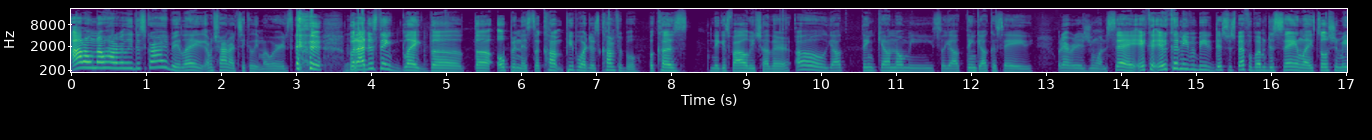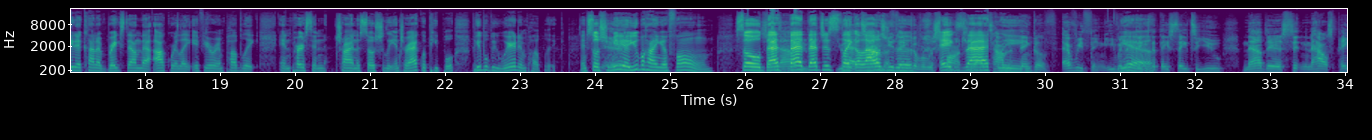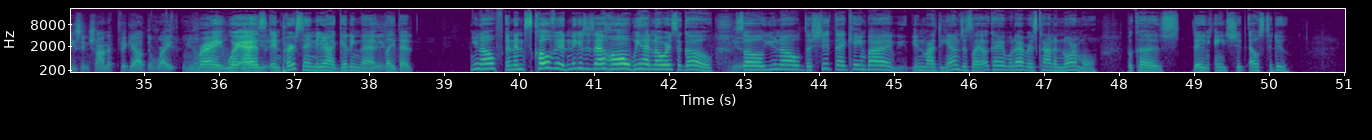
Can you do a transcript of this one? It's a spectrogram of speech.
I don't know how to really describe it. Like I'm trying to articulate my words, but I just think like the the openness, the com- people are just comfortable because niggas follow each other. Oh, y'all think y'all know me, so y'all think y'all could say whatever it is you want to say. It could it couldn't even be disrespectful, but I'm just saying like social media kind of breaks down that awkward. Like if you're in public in person trying to socially interact with people, people be weird in public. And social Yeah. media, you behind your phone. So, So that that you- that just like allows to you think to of a response. You had time exactly to think of everything, even the things that they say to you. Now they're sitting in the house pacing, trying to figure out the right, you know, right. Whereas yeah. in person, you're not getting that Yeah. like that. You know, and then it's COVID. Niggas is at home. We had nowhere to go. Yeah. So you know, the shit that came by in my DMs is like, okay, whatever. It's kind of normal because they ain't shit else to do.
